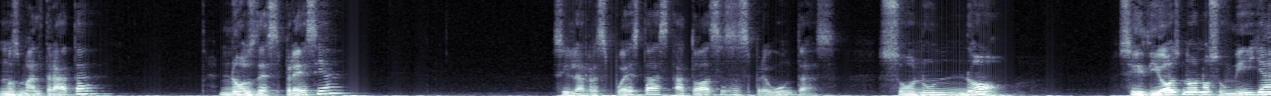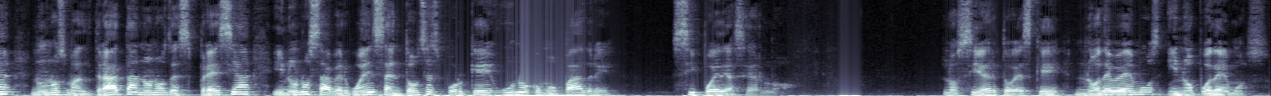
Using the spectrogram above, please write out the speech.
nos maltrata, nos desprecia. Si las respuestas a todas esas preguntas son un no, si Dios no nos humilla, no nos maltrata, no nos desprecia y no nos avergüenza, entonces ¿por qué uno como padre sí puede hacerlo? Lo cierto es que no debemos y no podemos.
